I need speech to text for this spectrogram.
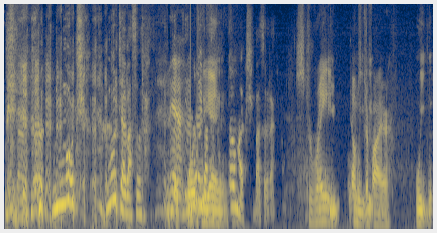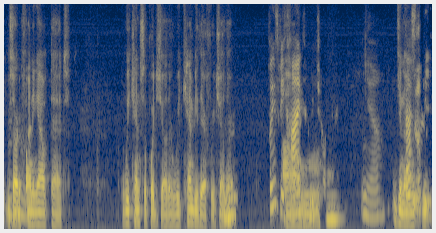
mucha, mucha basura. yeah But towards Muy the basura. end, So much basura. Straight we- dumpster we- fire. we, we started Mhm. finding out that we can support each other. We can be there for each other. please be kind to Um, each other Yeah. You know, That's we,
